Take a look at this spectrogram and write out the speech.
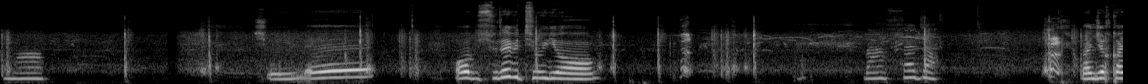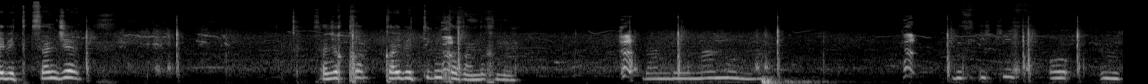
Tamam. Şöyle. Abi süre bitiyor ya. Ben sadece Bence kaybettik. Sence? Sence ka- kaybettik mi kazandık mı? ben bilmem bunu. Biz ikiz o üç.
